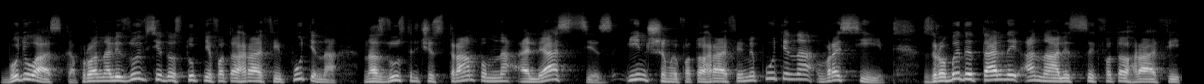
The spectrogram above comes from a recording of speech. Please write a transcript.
будь ласка, проаналізуй всі доступні фотографії Путіна на зустрічі з Трампом на Алясці з іншими фотографіями Путіна в Росії. Зроби детальний аналіз цих фотографій,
